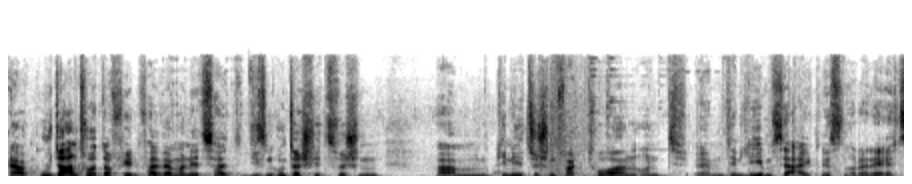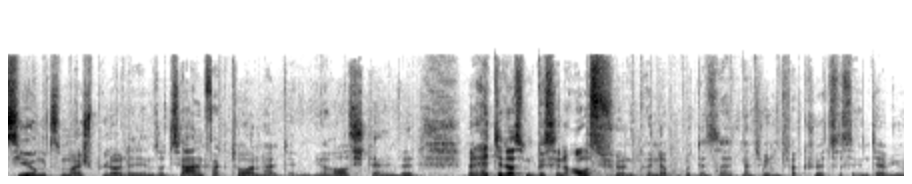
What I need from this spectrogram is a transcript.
Ja, gute Antwort auf jeden Fall, wenn man jetzt halt diesen Unterschied zwischen ähm, genetischen Faktoren und ähm, den Lebensereignissen oder der Erziehung zum Beispiel oder den sozialen Faktoren halt irgendwie herausstellen will. Man hätte das ein bisschen ausführen können, aber gut, das ist halt natürlich ein verkürztes Interview.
